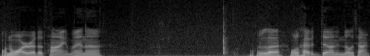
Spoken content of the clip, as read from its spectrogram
one wire at a time and uh, we'll, uh, we'll have it done in no time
